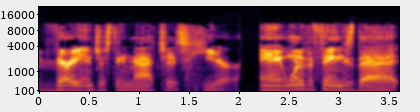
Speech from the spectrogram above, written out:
very interesting matches here. And one of the things that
